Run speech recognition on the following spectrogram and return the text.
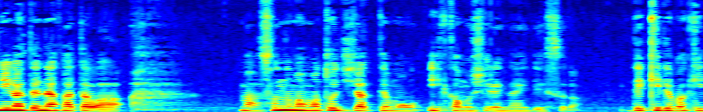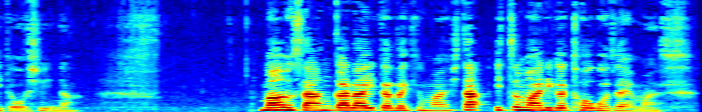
苦手な方はまあそのまま閉じちゃってもいいかもしれないですができれば聞いてほしいな。マウさんからいただきました。いつもありがとうございます。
